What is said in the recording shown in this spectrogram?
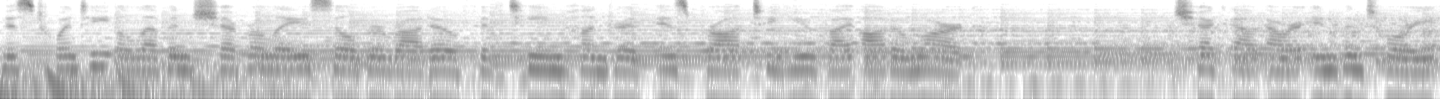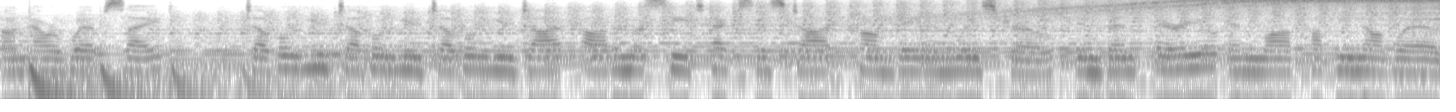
This 2011 Chevrolet Silverado 1500 is brought to you by Automerc. Check out our inventory on our website, www.automerctexas.com. Bay en Nuestro Inventario en la página web,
